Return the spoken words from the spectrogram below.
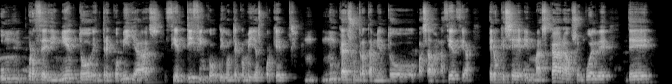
un procedimiento, entre comillas, científico, digo entre comillas porque nunca es un tratamiento basado en la ciencia, pero que se enmascara o se envuelve de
